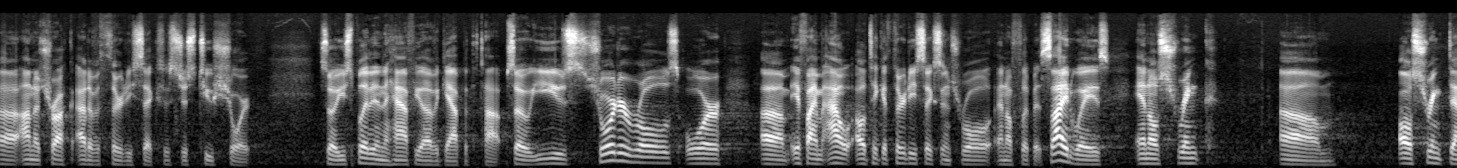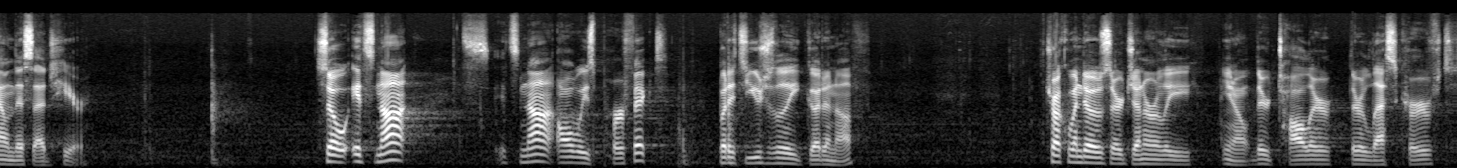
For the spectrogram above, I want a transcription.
uh, on a truck out of a 36. It's just too short. So you split it in half, you have a gap at the top. So you use shorter rolls, or um, if I'm out, I'll take a 36 inch roll and I'll flip it sideways, and I'll shrink, um, I'll shrink down this edge here. So it's not, it's, it's not always perfect, but it's usually good enough. Truck windows are generally you know, they're taller, they're less curved.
